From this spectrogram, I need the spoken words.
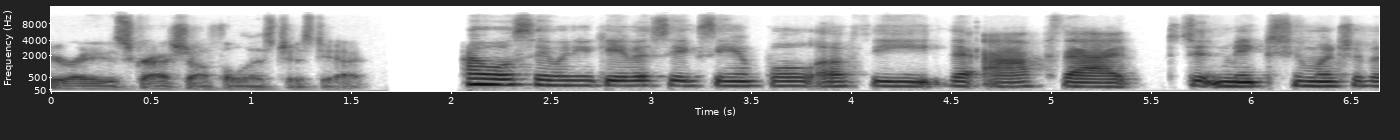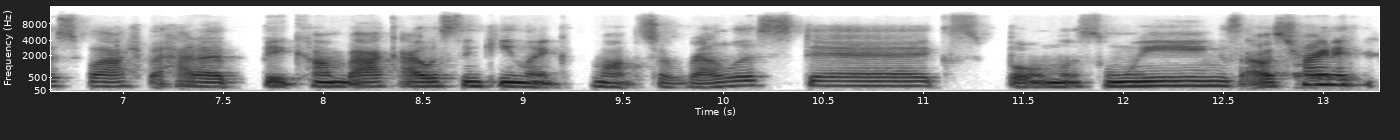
be ready to scratch off the list just yet. I will say when you gave us the example of the the app that didn't make too much of a splash but had a big comeback, I was thinking like mozzarella sticks, boneless wings. I was trying oh. to think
